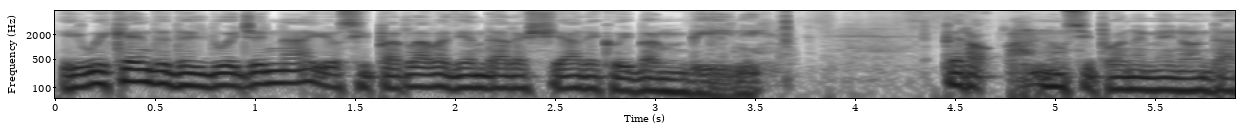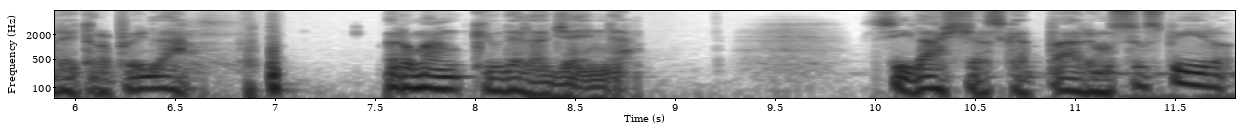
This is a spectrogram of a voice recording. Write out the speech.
Il weekend del 2 gennaio si parlava di andare a sciare coi bambini. Però non si può nemmeno andare troppo in là. Roman chiude l'agenda. Si lascia scappare un sospiro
